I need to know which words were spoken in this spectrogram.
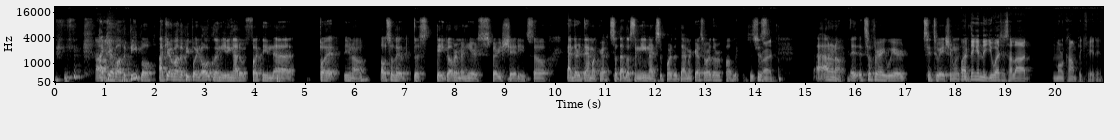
I care about the people. I care about the people in Oakland eating out of fucking. Uh, but you know, also the the state government here is very shitty. So and they're Democrats. So that doesn't mean I support the Democrats or the Republicans. It's just Right. I I don't know. It, it's a very weird situation with Well, I think in the U.S. it's a lot more complicated.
